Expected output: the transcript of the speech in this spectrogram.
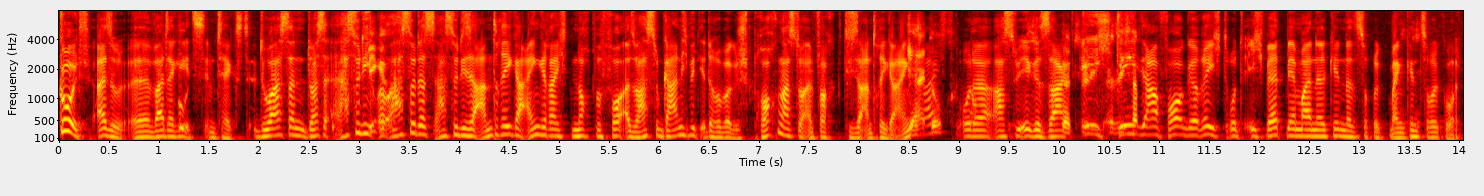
Gut, also äh, weiter geht's im Text. Du hast dann, du hast, hast du die, hast du das, hast du diese Anträge eingereicht noch bevor? Also hast du gar nicht mit ihr darüber gesprochen? Hast du einfach diese Anträge eingereicht? oder hast du ihr gesagt, Natürlich. ich Also gehe da vor Gericht und ich werde mir meine Kinder zurück, mein Kind zurückholen?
